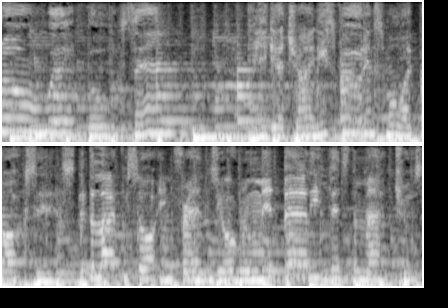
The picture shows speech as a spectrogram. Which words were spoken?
room we're both in. We get Chinese food in small white boxes, live the life we saw in Friends. Your room, it barely fits the mattress.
